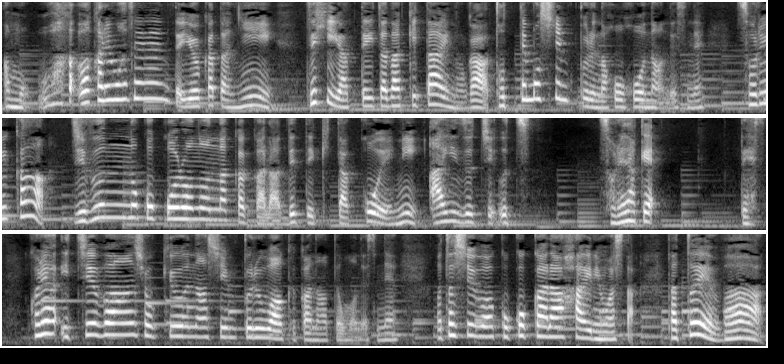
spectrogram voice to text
あもう分かりませんっていう方に是非やっていただきたいのがとってもシンプルな方法なんですね。それが自分の心の中から出てきた声に相づち打つ。それだけです。これは一番初級なシンプルワークかなと思うんですね。私はここから入りました。例えば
